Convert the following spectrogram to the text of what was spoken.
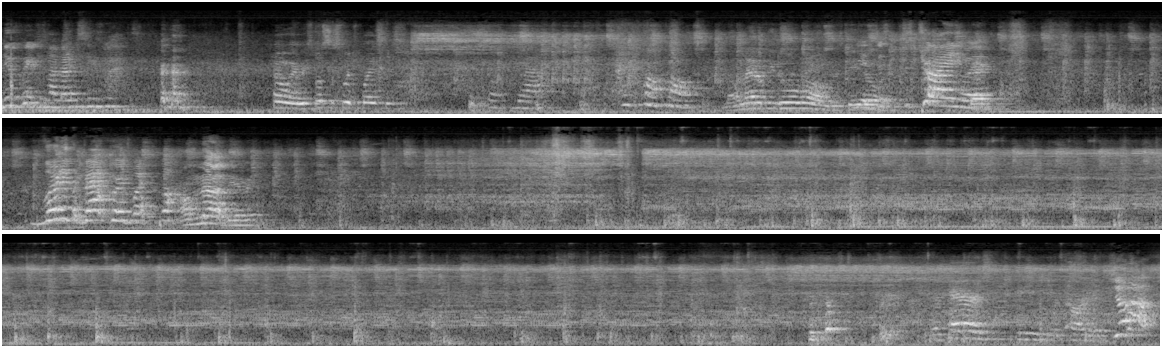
new crate because my magazine was. Oh wait, we're supposed to switch places. Yeah. Oh. No matter if you do it wrong, just keep Yeah, doing just, it. just try anyway. Learning the backwards way. Fuck. I'm not, damn it. Your hair is being retarded. Shut up!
